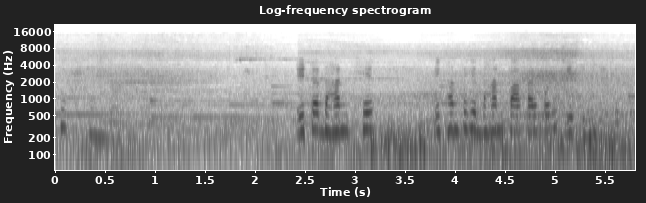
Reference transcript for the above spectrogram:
খুব সুন্দর। এটা ধান ক্ষেত, এখান থেকে ধান পাকার পরে কেটে নিয়ে গেছে।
